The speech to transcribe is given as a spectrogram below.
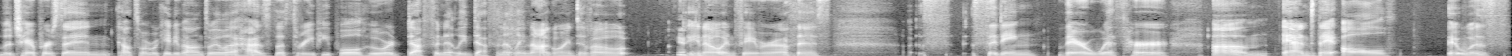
the chairperson, Councilmember Katie Valenzuela, has the three people who are definitely, definitely not going to vote, Yeah. you know, in favor of this, sitting there with her. Um, and they all, it was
